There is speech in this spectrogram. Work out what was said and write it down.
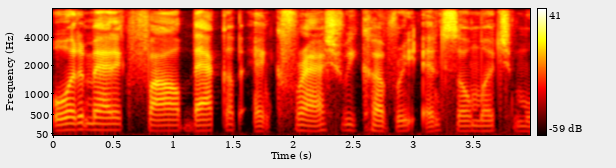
automatic file backup and crash recovery and so much more.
